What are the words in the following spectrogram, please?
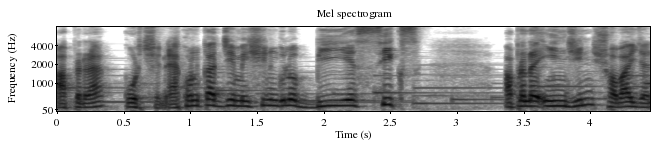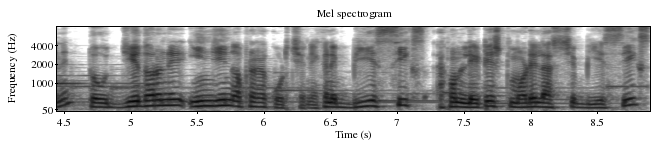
আপনারা করছেন। এখনকার যে মেশিনগুলো বিএস সিক্স আপনারা ইঞ্জিন, সবাই জানেন। তো যে ধরনের ইঞ্জিন আপনারা করছেন, এখানে বিএস সিক্স এখন লেটেস্ট মডেল আসছে বিএস সিক্স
